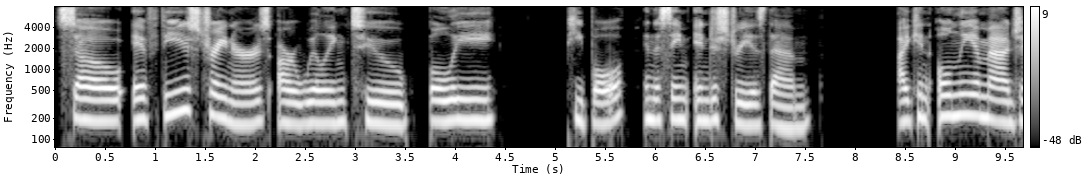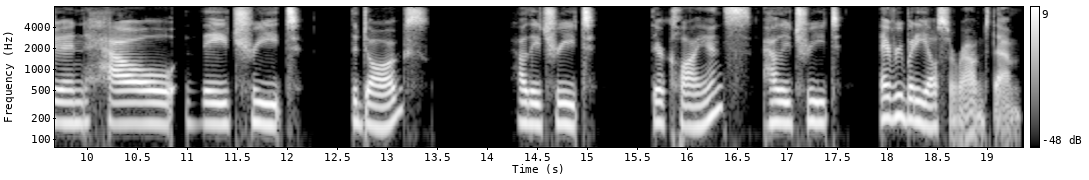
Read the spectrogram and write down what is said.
So if these trainers are willing to bully people in the same industry as them, I can only imagine how they treat the dogs, how they treat their clients, how they treat everybody else around them.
